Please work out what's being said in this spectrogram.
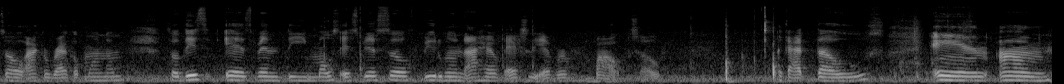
so I could rack up on them. So this has been the most expensive beauty blender I have actually ever bought. So I got those, and um,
